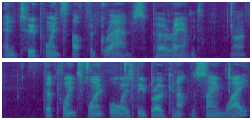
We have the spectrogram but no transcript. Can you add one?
and two points up for grabs per round. Alright. The points won't always be broken up the same way,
